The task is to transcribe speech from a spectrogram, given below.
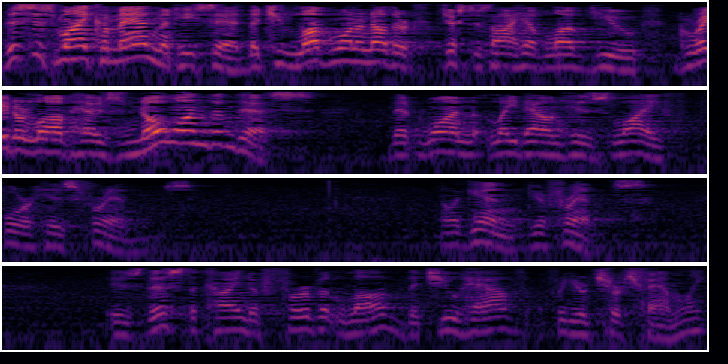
this is my commandment, he said, that you love one another just as I have loved you. Greater love has no one than this, that one lay down his life for his friends. Now, again, dear friends, is this the kind of fervent love that you have for your church family?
